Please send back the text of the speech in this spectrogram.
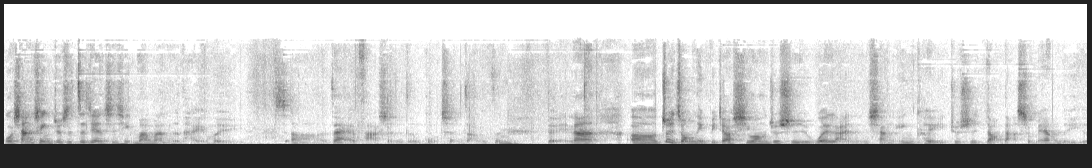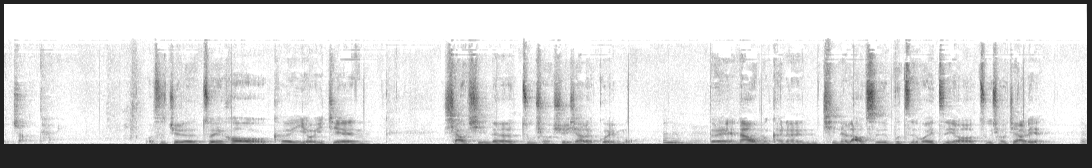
我相信就是这件事情，慢慢的它也会呃在发生的过程这样子。嗯，对。那呃，最终你比较希望就是未来响应可以就是到达什么样的一个状态？我是觉得最后可以有一间小型的足球学校的规模。嗯，对，那我们可能请的老师不只会只有足球教练，嗯，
